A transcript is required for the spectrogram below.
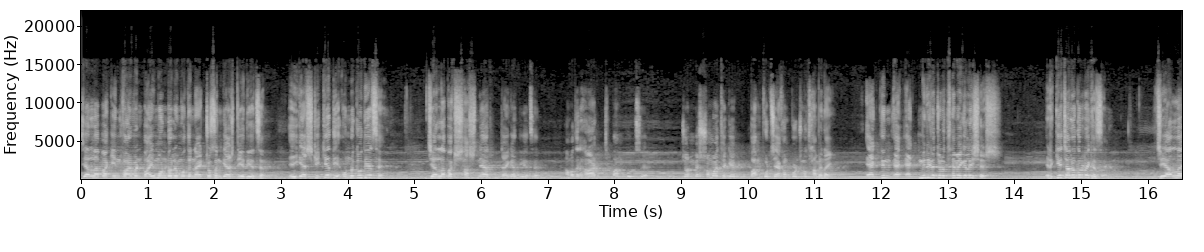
যে আল্লাহ পাক এনভায়রনমেন্ট বায়ুমণ্ডলের মধ্যে নাইট্রোজেন গ্যাস দিয়ে দিয়েছেন, এই গ্যাস কি কে দিয়ে অন্য কেউ দিয়েছে? যে আল্লাহ পাক শ্বাস নেওয়ার জায়গা দিয়েছেন, আমাদের হার্ট পাম্প করছে জন্মের সময় থেকে পাম্প করছে, এখন পর্যন্ত থামে নাই। একদিন এক মিনিটের জন্য থেমে গেলেই শেষ। এটা কে চালু করে রেখেছে? যে আল্লাহ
